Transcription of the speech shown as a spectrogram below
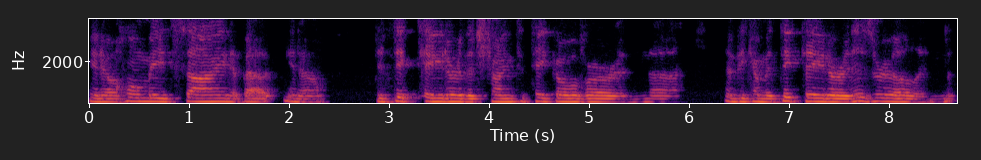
you know, homemade sign about you know the dictator that's trying to take over and uh, and become a dictator in Israel, and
